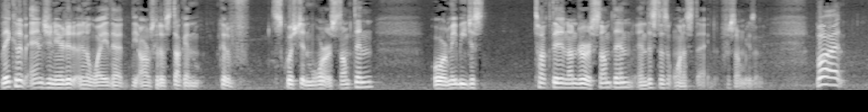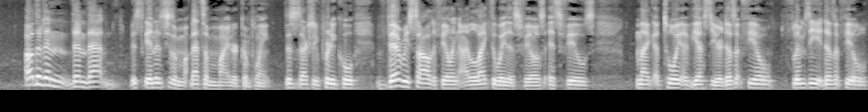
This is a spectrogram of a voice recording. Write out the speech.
they could have engineered it in a way that the arms could have stuck in, could have squished it more or something, or maybe just tucked in under or something. And this doesn't want to stay for some reason. But other than than that, it's, and it's just a, that's a minor complaint. This is actually pretty cool, very solid feeling. I like the way this feels. It feels like a toy of yesteryear. It doesn't feel flimsy. It doesn't feel.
